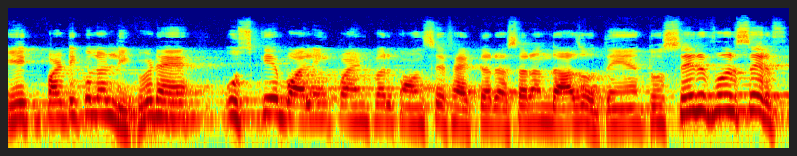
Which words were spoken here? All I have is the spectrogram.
एक पर्टिकुलर लिक्विड है, उसके बॉइलिंग पॉइंट पर कौन से फैक्टर असरअंदाज होते हैं? तो सिर्फ़ और सिर्फ़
